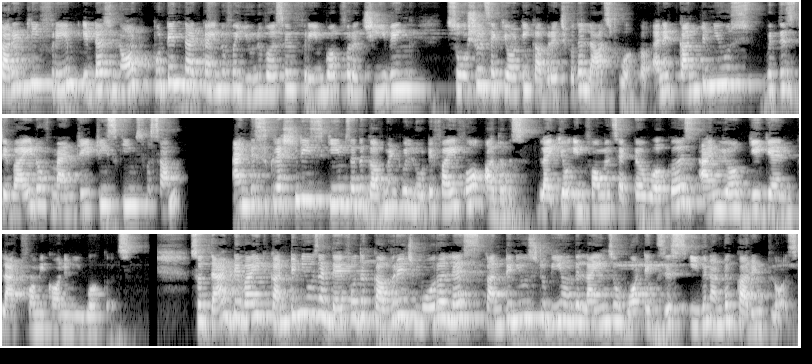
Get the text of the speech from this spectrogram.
currently framed, it does not put in that kind of a universal framework for achieving social security coverage for the last worker. And it continues with this divide of mandatory schemes for some and discretionary schemes that the government will notify for others, like your informal sector workers and your gig and platform economy workers. So that divide continues, and therefore the coverage more or less continues to be on the lines of what exists even under current laws,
